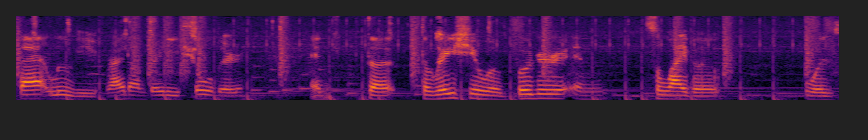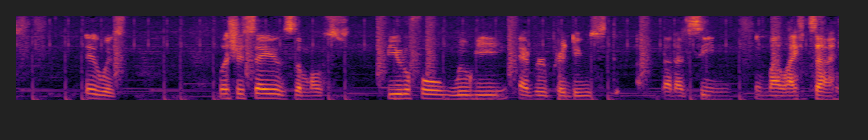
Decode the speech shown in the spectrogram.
fat loogie right on Brady's shoulder, and the the ratio of booger and saliva was it was let's just say it was the most beautiful loogie ever produced that I've seen in my lifetime.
